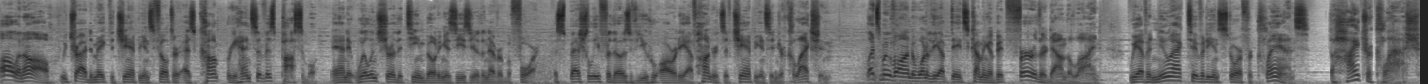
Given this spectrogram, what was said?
All in all, we tried to make the Champions filter as comprehensive as possible, and it will ensure that team building is easier than ever before, especially for those of you who already have hundreds of champions in your collection. Let's move on to one of the updates coming a bit further down the line. We have a new activity in store for clans, the Hydra Clash.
